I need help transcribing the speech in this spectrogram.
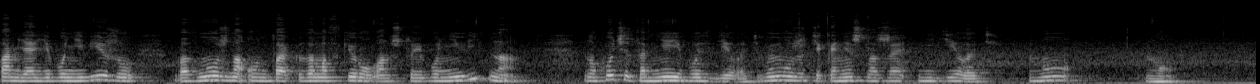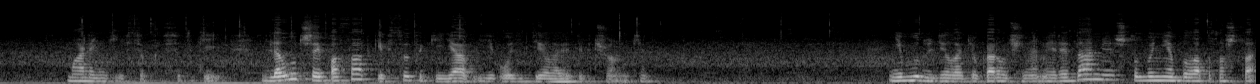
там я его не вижу, возможно он так замаскирован, что его не видно, но хочется мне его сделать. Вы можете, конечно же, не делать, но, но маленький все, все-таки для лучшей посадки все-таки я его сделаю, девчонки. Не буду делать укороченными рядами, чтобы не было, потому что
